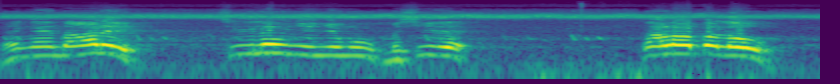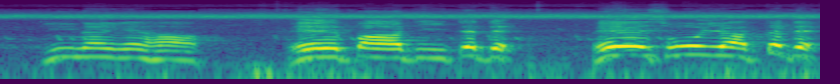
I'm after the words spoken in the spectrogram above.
နိုင်ငံသားတွေစီလုံးညီညွတ်မှုမရှိတဲ့ကာလပတ်လုံးဒီနိုင်ငံဟာဘယ်ပါတီတက်တက်ဘယ်ဆိုရတက်တက်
